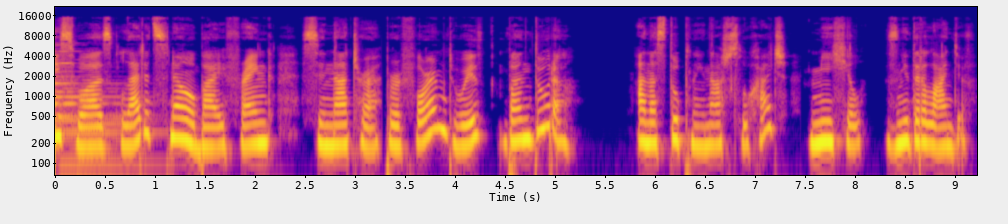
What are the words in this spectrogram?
This was Let It Snow by Frank Sinatra, performed with Bandura. А наступний наш слухач Міхіл з Нідерландів.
